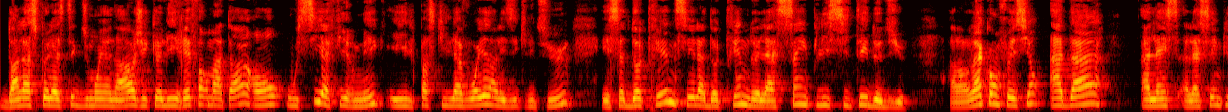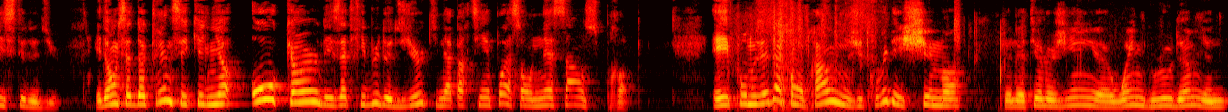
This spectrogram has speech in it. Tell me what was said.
dans la scolastique du Moyen Âge et que les réformateurs ont aussi affirmé parce qu'ils la voyaient dans les Écritures. Et cette doctrine, c'est la doctrine de la simplicité de Dieu. Alors la confession adhère à la simplicité de Dieu. Et donc cette doctrine, c'est qu'il n'y a aucun des attributs de Dieu qui n'appartient pas à son essence propre. Et pour nous aider à comprendre, j'ai trouvé des schémas que le théologien euh, Wayne Grudem, il y a une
